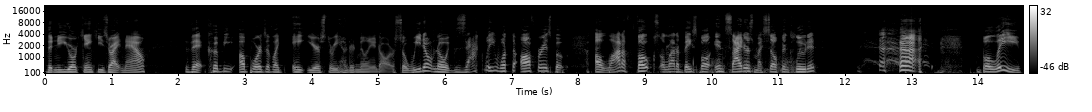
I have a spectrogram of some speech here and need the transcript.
the New York Yankees right now that could be upwards of like eight years, $300 million. So we don't know exactly what the offer is, but a lot of folks, a lot of baseball insiders, myself included, believe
